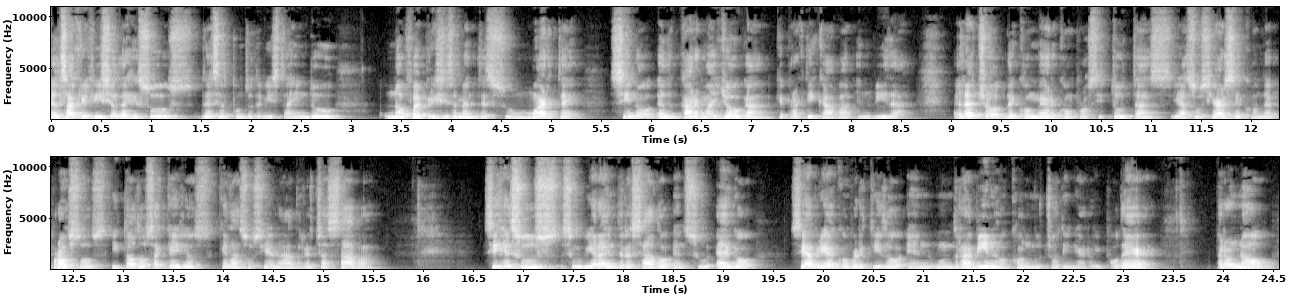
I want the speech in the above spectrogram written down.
El sacrificio de Jesús, desde el punto de vista hindú, no fue precisamente su muerte, sino el karma yoga que practicaba en vida, el hecho de comer con prostitutas y asociarse con leprosos y todos aquellos que la sociedad rechazaba. Si Jesús se hubiera interesado en su ego, se habría convertido en un rabino con mucho dinero y poder. Pero no,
